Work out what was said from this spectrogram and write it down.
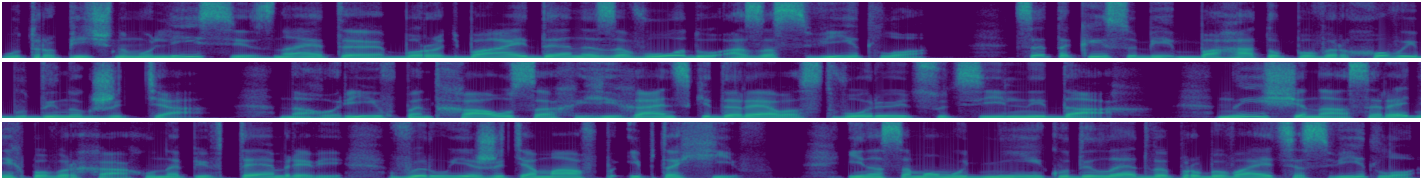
У тропічному лісі, знаєте, боротьба йде не за воду, а за світло. Це такий собі багатоповерховий будинок життя. На горі в пентхаусах гігантські дерева створюють суцільний дах. Нижче на середніх поверхах у напівтемряві вирує життя мавп і птахів. І на самому дні, куди ледве пробивається світло,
